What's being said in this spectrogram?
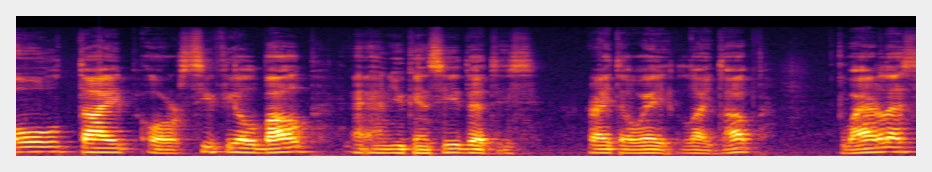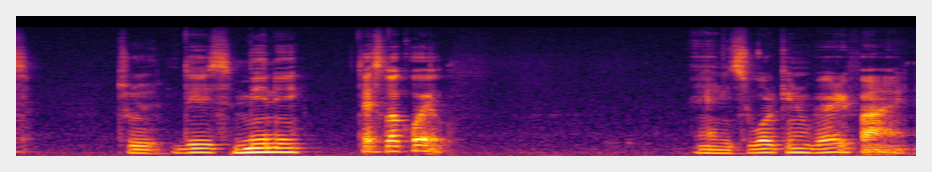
old type or CFL bulb and you can see that is right away light up wireless through this mini Tesla coil. And it's working very fine.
